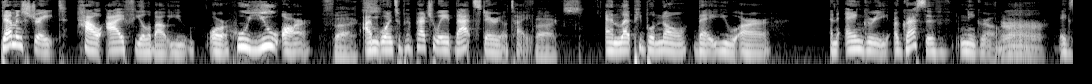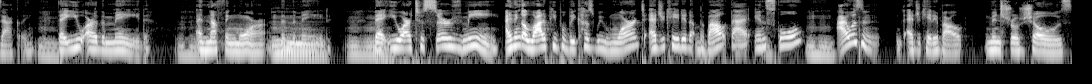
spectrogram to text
demonstrate how I feel about you or who you are. Facts. I'm going to perpetuate that stereotype Facts. and let people know that you are an angry, aggressive Negro. Exactly. Mm. That you are the maid mm-hmm. and nothing more than the mm-hmm. maid. Mm-hmm. That you are to serve me. I think a lot of people, because we weren't educated about that in school, I wasn't educated about minstrel shows,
